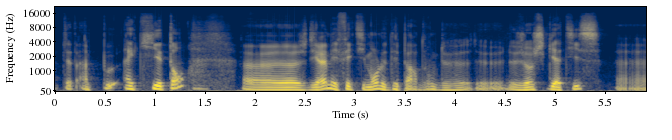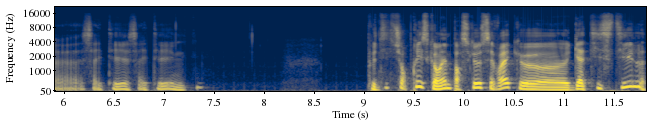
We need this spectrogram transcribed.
peut-être un peu inquiétant. Euh, je dirais, mais effectivement, le départ donc de, Josh Gattis, euh, ça, a été, ça a été une petite surprise quand même, parce que c'est vrai que Gattis style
